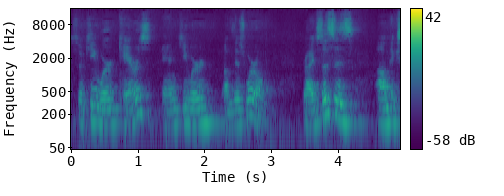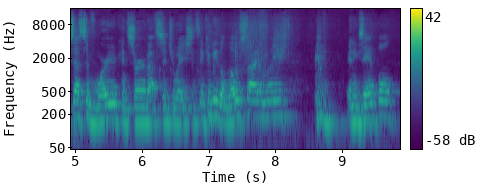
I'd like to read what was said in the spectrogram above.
So, keyword cares and keyword of this world, right? So, this is um, excessive worry or concern about situations. It can be the low side of money. An example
